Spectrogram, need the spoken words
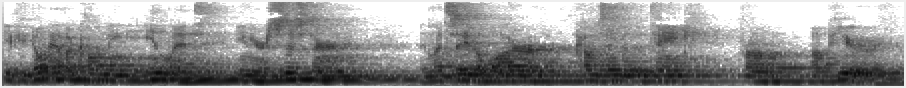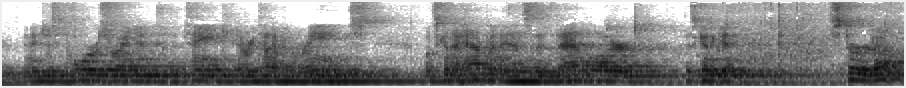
if you don't have a calming inlet in your cistern, and let's say the water comes into the tank from up here, and it just pours right into the tank every time it rains, what's going to happen is that that water is going to get stirred up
